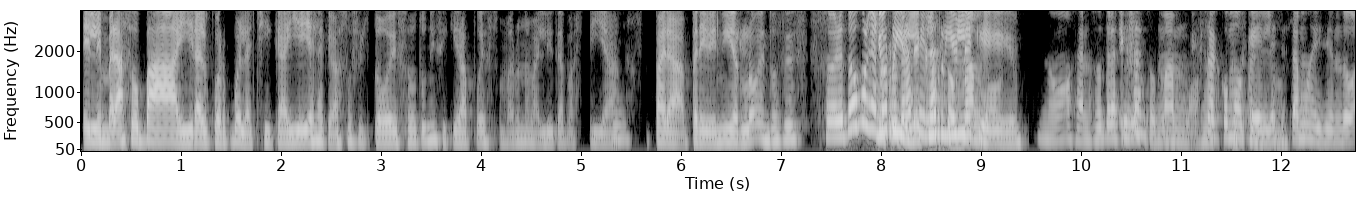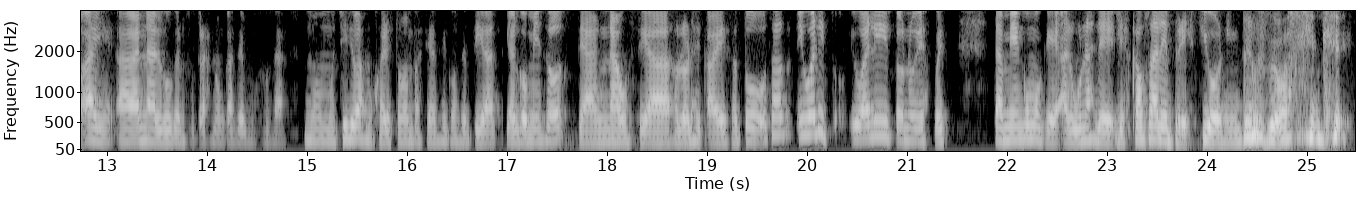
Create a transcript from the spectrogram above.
el embarazo va a ir al cuerpo de la chica y ella es la que va a sufrir todo eso, tú ni siquiera puedes tomar una maldita pastilla para prevenirlo, entonces... Sobre todo porque nosotras sí las tomamos, ¿no? O sea, nosotras sí las tomamos, no es como que les estamos diciendo, ay, hagan algo que nosotras nunca hacemos, o sea, como muchísimas mujeres toman pastillas anticonceptivas y al comienzo te dan náuseas, dolores de cabeza, todo, o sea, igualito, igualito, ¿no? Y después también como que a algunas les causa depresión incluso, así que...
